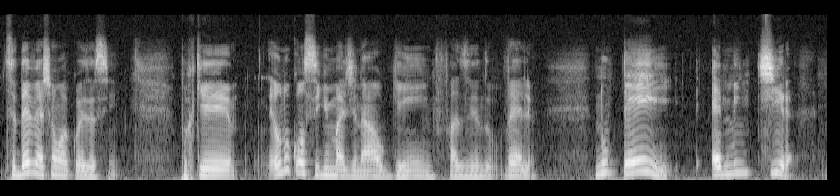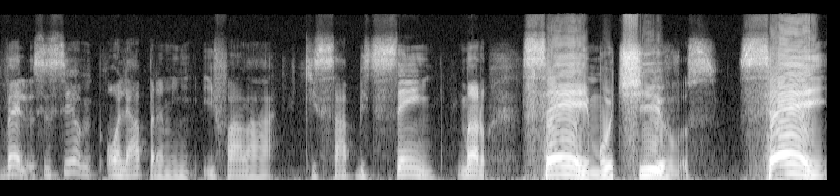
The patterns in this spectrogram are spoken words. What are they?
você deve achar uma coisa assim. Porque eu não consigo imaginar alguém fazendo, velho, não tem, é mentira. Velho, se você olhar para mim e falar que sabe 100, mano, 100 motivos, 100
